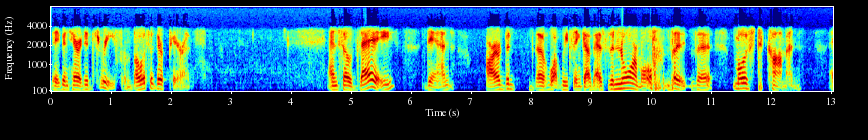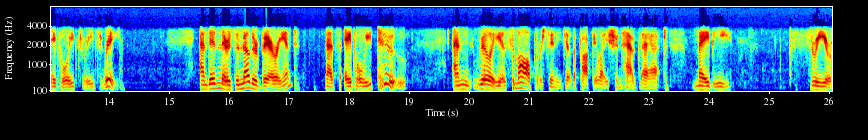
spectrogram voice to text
They've inherited three from both of their parents. And so they then are the, the what we think of as the normal, the the most common, ApoE33. And then there's another variant, that's ApoE2. And really, a small percentage of the population have that, maybe 3 or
